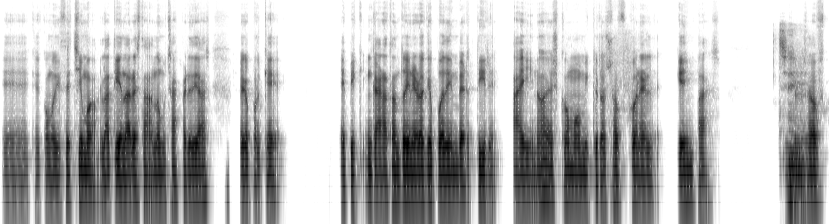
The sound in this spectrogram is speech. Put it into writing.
que, que, como dice Chimo, la tienda le está dando muchas pérdidas, pero porque Epic gana tanto dinero que puede invertir ahí, ¿no? Es como Microsoft con el Game Pass. Sí. Microsoft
